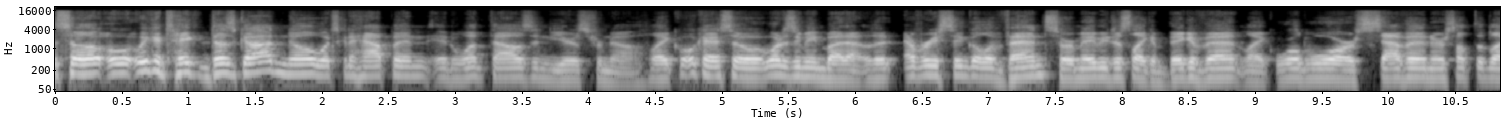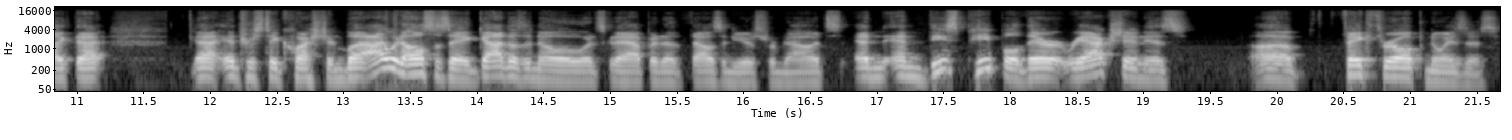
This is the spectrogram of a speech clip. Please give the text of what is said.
So we could take. Does God know what's going to happen in one thousand years from now? Like, okay, so what does he mean by that? That Every single event, or maybe just like a big event, like World War Seven or something like that. Yeah, interesting question. But I would also say God doesn't know what's going to happen a thousand years from now. It's and and these people, their reaction is uh, fake throw up noises.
